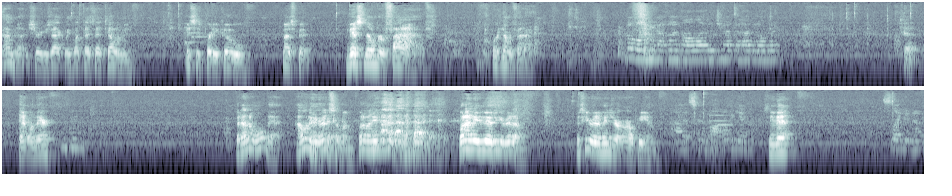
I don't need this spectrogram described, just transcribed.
I'm not sure exactly what that's that telling me. This is pretty cool. Must be miss number five. Where's number five? The one you have on highlighted, you have to have it on there. That one there? Mhm. But I don't want that. I want to get rid of some of them. What do I need to do? What do I need to do to get rid of them? Let's get rid of engine RPM. Uh, it's gonna pop up again. See that? Selected number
